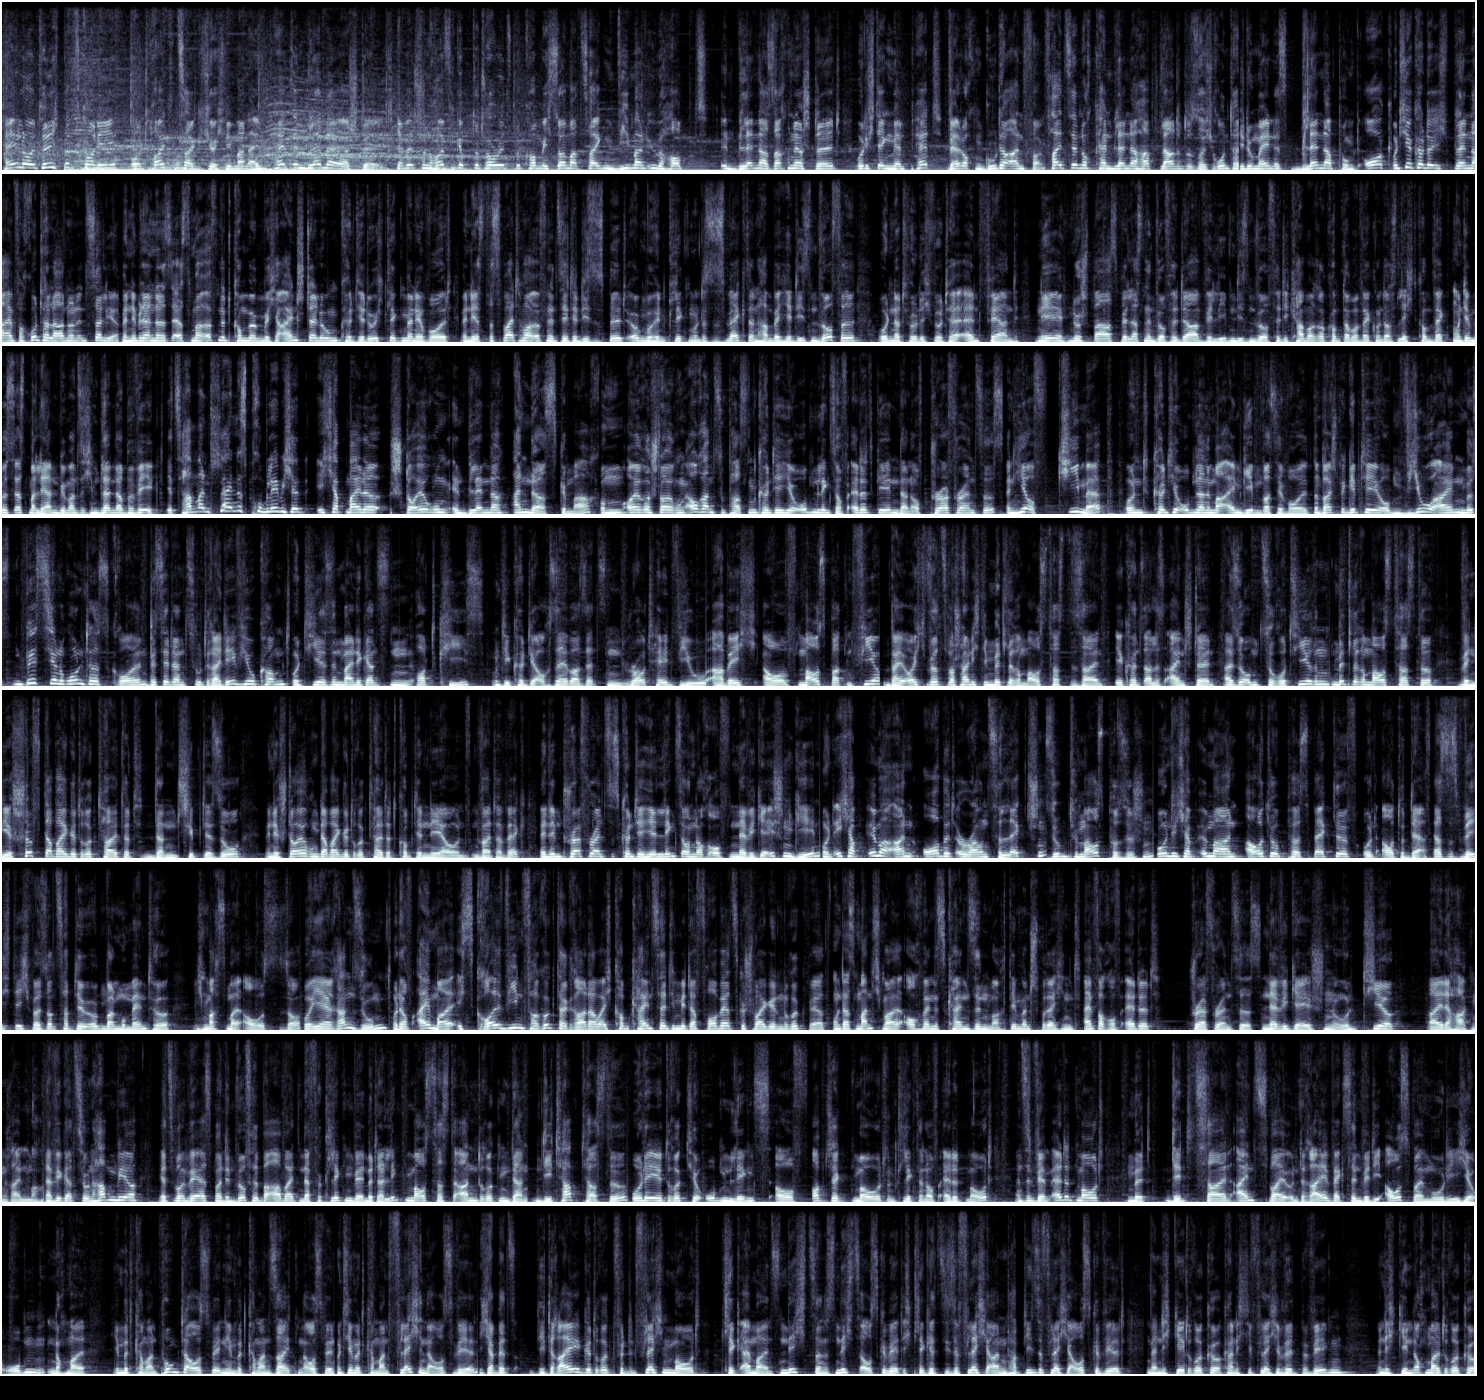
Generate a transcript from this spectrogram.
Hey Leute, ich bin's Conny und heute zeige ich euch, wie man ein Pad in Blender erstellt. Ich habe jetzt schon häufige Tutorials bekommen, ich soll mal zeigen, wie man überhaupt in Blender Sachen erstellt. Und ich denke mir, ein Pad wäre doch ein guter Anfang. Falls ihr noch keinen Blender habt, ladet es euch runter. Die Domain ist blender.org und hier könnt ihr euch Blender einfach runterladen und installieren. Wenn ihr Blender das erste Mal öffnet, kommen irgendwelche Einstellungen, könnt ihr durchklicken, wenn ihr wollt. Wenn ihr es das zweite Mal öffnet, seht ihr dieses Bild irgendwo hinklicken und es ist weg. Dann haben wir hier diesen Würfel und natürlich wird er entfernt. Nee, nur Spaß, wir lassen den Würfel da, wir lieben diesen Würfel. Die Kamera kommt aber weg und das Licht kommt weg. Und ihr müsst erstmal lernen, wie man sich im Blender bewegt. Jetzt haben wir ein kleines Problemchen. Ich habe meine Steuerung in Blender anders gemacht. Um eure Steuerung auch anzupassen, könnt ihr hier oben links auf Edit gehen, dann auf Preferences, dann hier auf Keymap und könnt hier oben dann immer eingeben, was ihr wollt. Zum Beispiel gebt ihr hier oben View ein, müsst ein bisschen runter scrollen, bis ihr dann zu 3D-View kommt. Und hier sind meine ganzen Hotkeys und die könnt ihr auch selber setzen. Rotate View habe ich auf Mausbutton 4. Bei euch wird es wahrscheinlich die mittlere Maustaste sein. Ihr könnt alles einstellen. Also um zu rotieren, mittlere Maustaste. Wenn ihr Shift dabei gedrückt haltet, dann schiebt ihr so. Wenn ihr Steuerung dabei gedrückt haltet, kommt ihr näher und weiter weg. In den Preferences könnt ihr hier links auch noch auf Navigation gehen. Und ich habe immer an Orbit Around Selection, Zoom to Mouse Position. Und ich habe immer an Auto Perspective und Auto Depth. Das ist wichtig, weil sonst habt ihr irgendwann Momente, ich mach's mal aus, so, wo ihr heranzoomt und auf einmal, ich scroll wie ein Verrückter gerade, aber ich komme keinen Zentimeter vorwärts, geschweige denn rückwärts. Und das manchmal, auch wenn es keinen Sinn macht. Dementsprechend einfach auf Edit, Preferences, Navigation und hier beide Haken reinmachen. Navigation haben wir. Jetzt wollen wir erstmal den Würfel bearbeiten. Dafür klicken wir mit der linken Maustaste an, drücken dann die Tab-Taste. Oder ihr drückt hier oben links auf Object Mode und klickt dann auf Edit Mode. Dann sind wir im Edit Mode. Mit den Zahlen 1, 2 und 3 wechseln wir die Auswahlmodi hier oben. Nochmal, hiermit kann man Punkte auswählen, hiermit kann man Seiten auswählen und hiermit kann man Flächen auswählen. Ich habe jetzt die 3 gedrückt für den Flächenmode. Klick einmal ins Nichts, dann ist Nichts ausgewählt. Ich klicke jetzt diese Fläche an und habe diese Fläche ausgewählt. Wenn ich G drücke, kann ich die Fläche wild bewegen. Wenn ich G nochmal drücke,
